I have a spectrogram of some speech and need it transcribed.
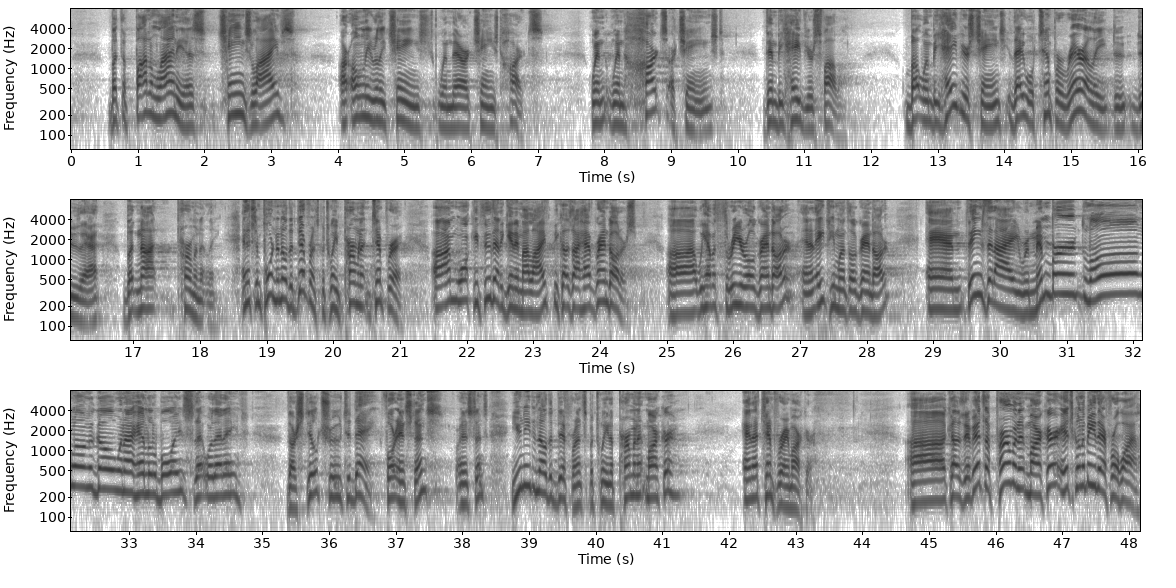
But the bottom line is, changed lives are only really changed when there are changed hearts. When, when hearts are changed, then behaviors follow. But when behaviors change, they will temporarily do, do that, but not permanently. And it's important to know the difference between permanent and temporary. Uh, I'm walking through that again in my life because I have granddaughters. Uh, we have a three year old granddaughter and an 18 month old granddaughter. And things that I remembered long, long ago when I had little boys that were that age, they're still true today. For instance, for instance, you need to know the difference between a permanent marker and a temporary marker. Because uh, if it's a permanent marker, it's going to be there for a while.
